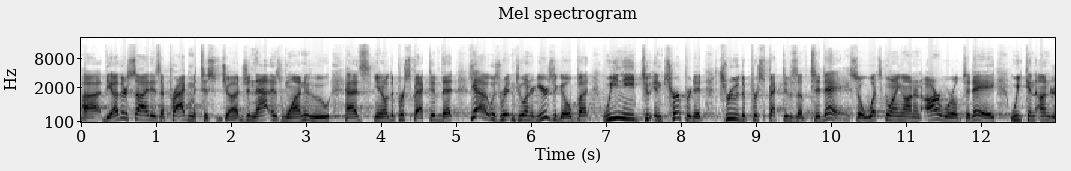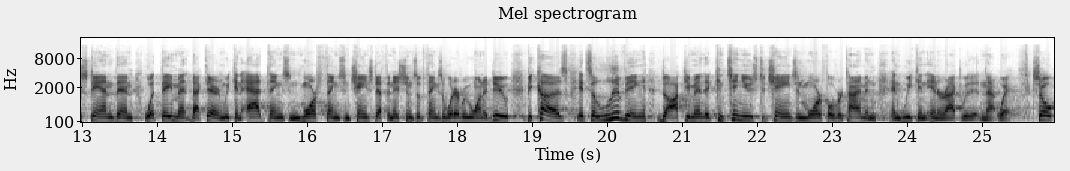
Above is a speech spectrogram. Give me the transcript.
Uh, the other side is a pragmatist judge, and that is one who has, you know, the perspective that, yeah, it was written 200 years ago, but we need to interpret it through the perspectives of today. So what's going on in our world today, we can understand then what they meant back there, and we can add things and morph things and change definitions of things or whatever we want to do because it's a living document. It continues to change and morph over time, and, and we can interact with it in that way. So,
